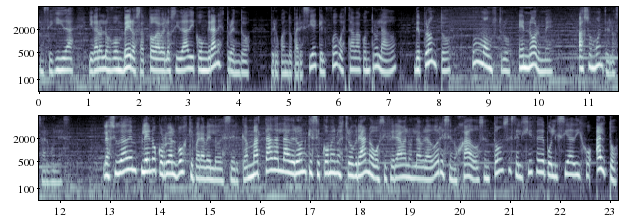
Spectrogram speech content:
Enseguida llegaron los bomberos a toda velocidad y con gran estruendo, pero cuando parecía que el fuego estaba controlado, de pronto un monstruo enorme asomó entre los árboles. La ciudad en pleno corrió al bosque para verlo de cerca. Matad al ladrón que se come nuestro grano, vociferaban los labradores enojados. Entonces el jefe de policía dijo, ¡Alto!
